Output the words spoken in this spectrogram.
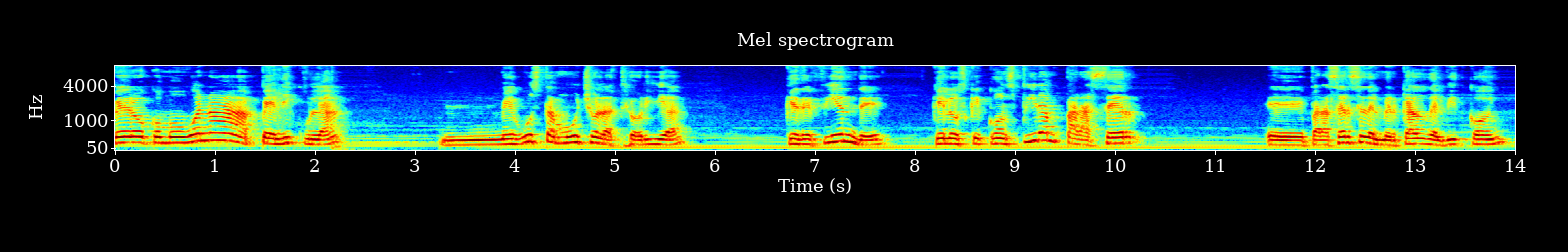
Pero como buena película, me gusta mucho la teoría que defiende que los que conspiran para hacer, eh, para hacerse del mercado del Bitcoin,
